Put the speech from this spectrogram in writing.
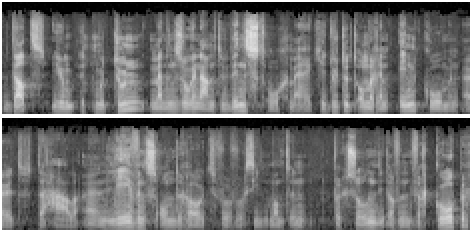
dat je het moet doen met een zogenaamd winstoogmerk. Je doet het om er een inkomen uit te halen, een levensonderhoud voor voorzien. Want een persoon of een verkoper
